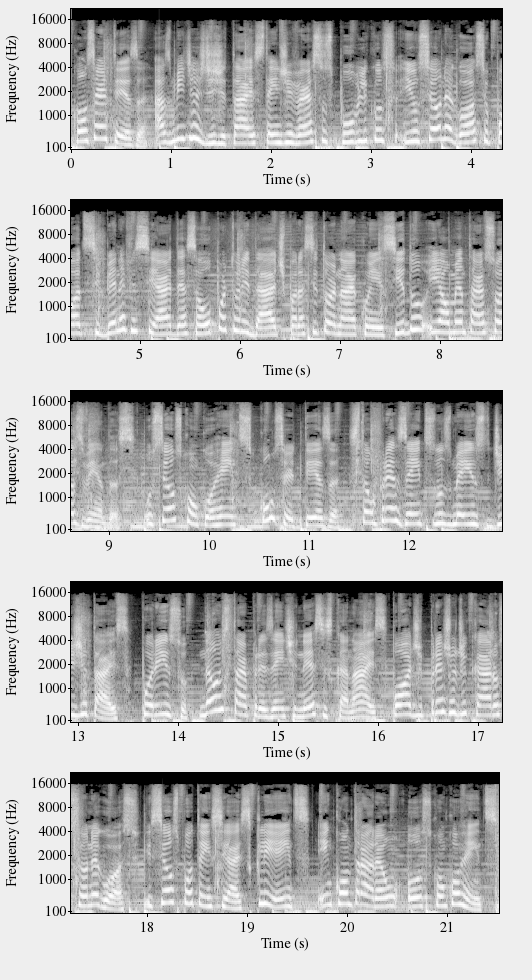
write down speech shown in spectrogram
Com certeza. As mídias digitais têm diversos públicos e o seu negócio pode se beneficiar dessa oportunidade para se tornar conhecido e aumentar suas vendas. Os seus concorrentes, com certeza, estão presentes nos meios digitais. Por isso, não estar presente nesses canais pode prejudicar o seu negócio e seus potenciais clientes encontrarão os concorrentes.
